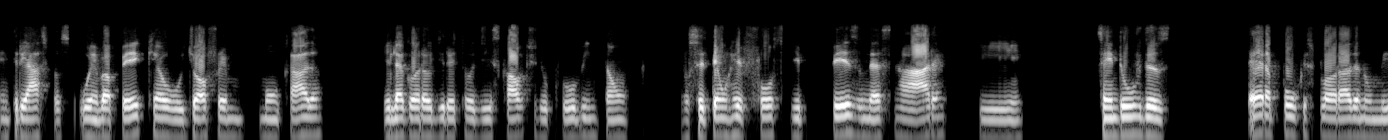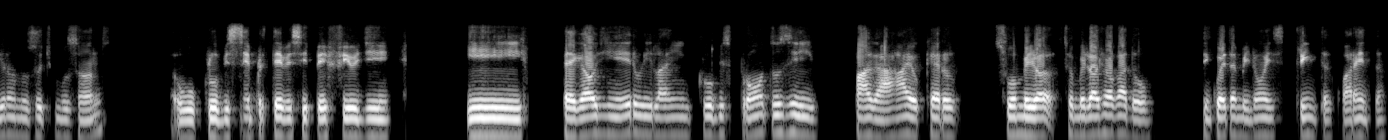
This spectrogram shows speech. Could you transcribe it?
entre aspas, o Mbappé, que é o Geoffrey Moncada, ele agora é o diretor de scout do clube, então você tem um reforço de peso nessa área e sem dúvidas era pouco explorada no Milan nos últimos anos. O clube sempre teve esse perfil de ir pegar o dinheiro e ir lá em clubes prontos e pagar, ah, eu quero sua melhor, seu melhor jogador, 50 milhões, 30, 40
